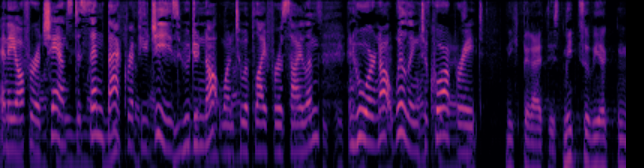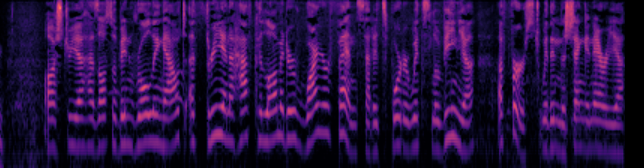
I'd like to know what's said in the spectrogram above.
and they offer a chance to send back refugees who do not want to apply for asylum and who are not willing to cooperate. Austria has also been rolling out a three and a half kilometer wire fence at its border with Slovenia, a first within the Schengen area.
